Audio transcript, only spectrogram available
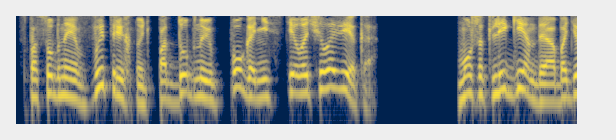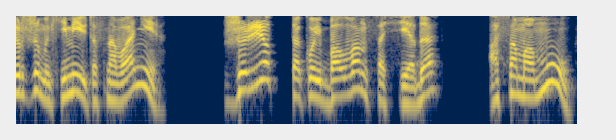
способные вытряхнуть подобную погонь из тела человека? Может, легенды об одержимых имеют основание? Жрет такой болван соседа, а самому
